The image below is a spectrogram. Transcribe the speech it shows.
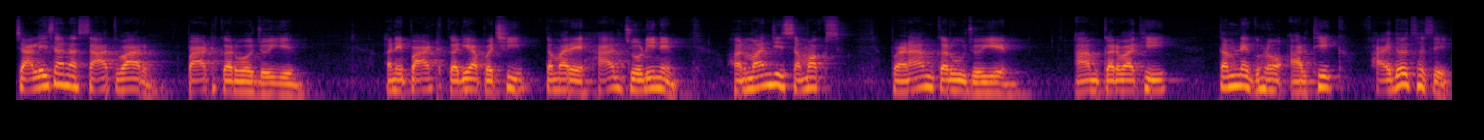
ચાલીસાના સાત વાર પાઠ કરવો જોઈએ. અને પાઠ કર્યા પછી તમારે હાથ જોડીને હનુમાનજી સમક્ષ પ્રણામ કરવું જોઈએ. આમ કરવાથી તમને ઘણો આર્થિક ફાયદો થશે.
